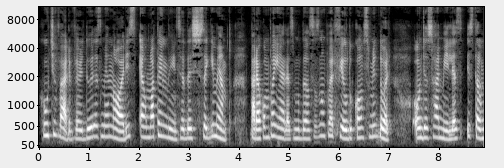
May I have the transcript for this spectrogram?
Cultivar verduras menores é uma tendência deste segmento para acompanhar as mudanças no perfil do consumidor, onde as famílias estão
